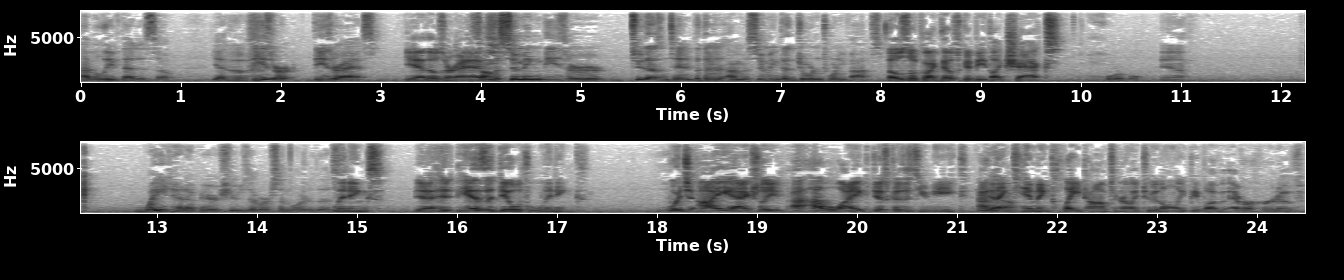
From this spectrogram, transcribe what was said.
I believe that is so. Yeah, Ugh. these are these are ass. Yeah, those are ass. So I'm assuming these are 2010, but they're, I'm assuming the Jordan 25s. those look like those could be like Shaqs. Horrible. Yeah, Wade had a pair of shoes that were similar to this. Li-Nings. Yeah, he, he has a deal with Li-Nings, which I actually I, I like just because it's unique. I Yeah. think him and Klay Thompson are like two of the only people I've ever heard of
